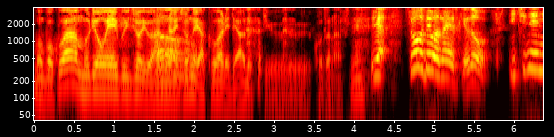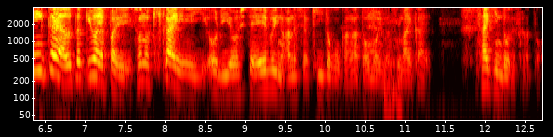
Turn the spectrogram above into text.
もう僕は無料 AV 女優案内所の役割であるっていうことなんですね。いや、そうではないですけど、一年に一回会うときはやっぱりその機会を利用して AV の話は聞いとこうかなと思います、毎回。最近どうですかと。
